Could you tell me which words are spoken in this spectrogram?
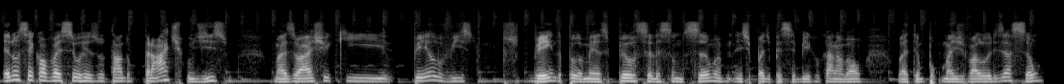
Eu não sei qual vai ser o resultado prático disso, mas eu acho que, pelo visto, vendo pelo menos pela seleção do samba, a gente pode perceber que o carnaval vai ter um pouco mais de valorização.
